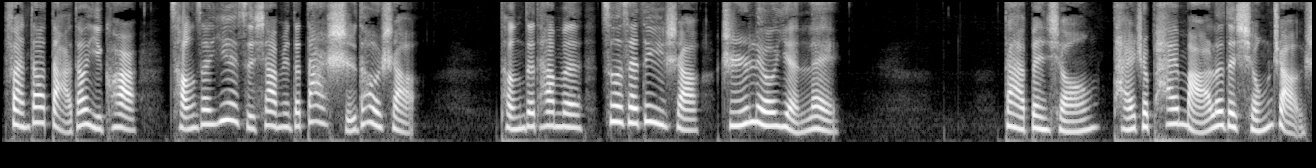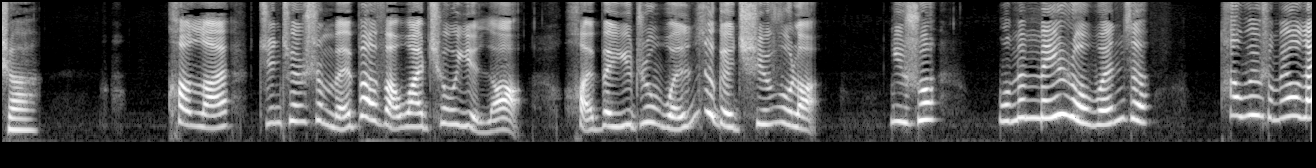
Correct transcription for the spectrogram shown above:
反倒打到一块藏在叶子下面的大石头上。疼得他们坐在地上直流眼泪。大笨熊抬着拍麻了的熊掌说：“看来今天是没办法挖蚯蚓了，还被一只蚊子给欺负了。你说，我们没惹蚊子，它为什么要来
